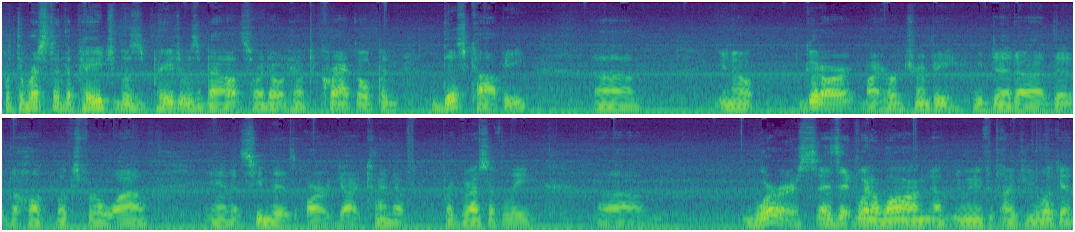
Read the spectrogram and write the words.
what the rest of the page was page was about, so I don't have to crack open this copy. Um, you know, good art by Herb Trimpe, who did uh, the the Hulk books for a while, and it seemed that his art got kind of progressively um, worse as it went along. I mean, if, if, you look at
